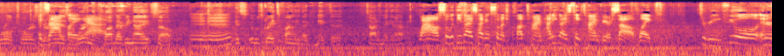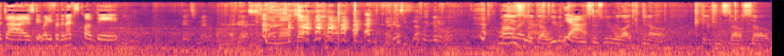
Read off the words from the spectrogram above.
world tours arenas, Exactly, we're in the club every night so it's, it was great to finally like make the time to make it happen Wow. So, with you guys having so much club time, how do you guys take time for yourself? Like, to refuel, energize, get ready for the next club date? It's minimal, I guess. minimal. I guess it's definitely minimal. we're Oh used my to it though we've been Yeah. touring since we were like you know kids and stuff so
